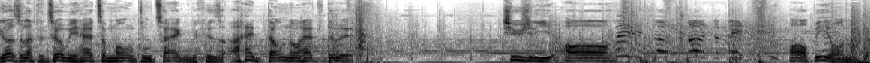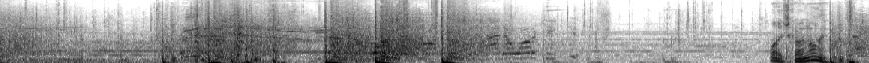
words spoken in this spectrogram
You guys will have to tell me how to multiple tag because I don't know how to do it. It's usually R! RB on. What is going on here?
